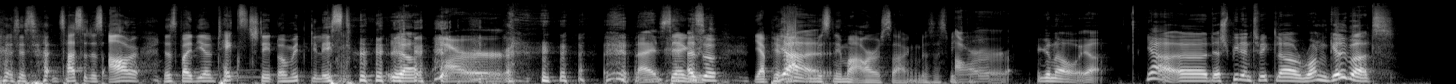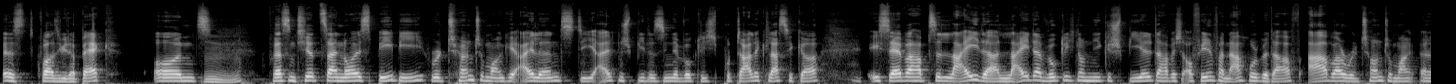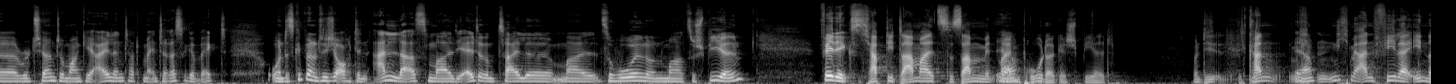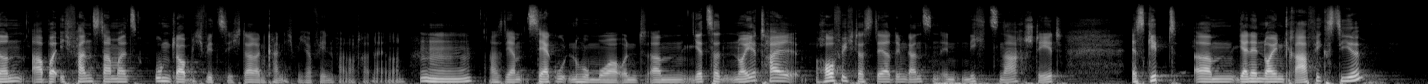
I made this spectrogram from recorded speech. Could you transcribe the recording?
Jetzt hast du das R, das bei dir im Text steht, noch mitgelesen. ja. Nein, sehr gut. Also, ja, Piraten ja, müssen immer R sagen, das ist wichtig. R, genau, ja. Ja, äh, der Spielentwickler Ron Gilbert ist quasi wieder back und mhm. präsentiert sein neues Baby, Return to Monkey Island. Die alten Spiele sind ja wirklich brutale Klassiker. Ich selber habe sie leider, leider wirklich noch nie gespielt. Da habe ich auf jeden Fall Nachholbedarf. Aber Return to, Mon äh, Return to Monkey Island hat mein Interesse geweckt. Und es gibt natürlich auch den Anlass, mal die älteren Teile mal zu holen und mal zu spielen. Felix. Ich habe die damals zusammen mit ja. meinem Bruder gespielt. Und die, ich kann mich ja. nicht mehr an viel erinnern, aber ich fand es damals unglaublich witzig. Daran kann ich mich auf jeden Fall noch dran erinnern. Mhm. Also die haben sehr guten Humor. Und ähm, jetzt der neue Teil, hoffe ich, dass der dem Ganzen in nichts nachsteht. Es gibt ähm, ja einen neuen Grafikstil.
